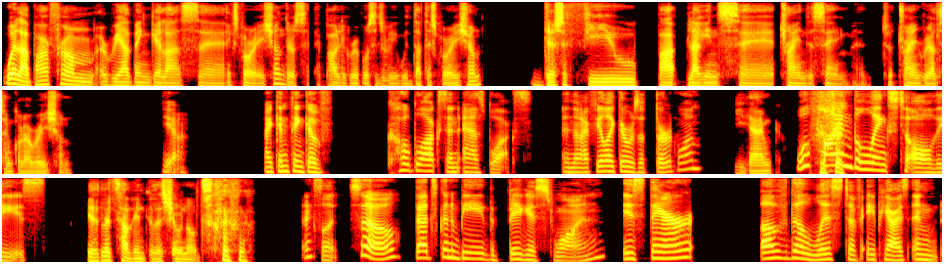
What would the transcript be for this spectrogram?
Well, apart from Riad Benguella's uh, exploration, there's a public repository with that exploration. There's a few plugins uh, trying the same, uh, trying real-time collaboration. Yeah. I can think of CoBlocks and AsBlocks. And then I feel like there was a third one. Yeah. We'll find the links to all these. Yeah, let's have into the show notes. Excellent. So that's going to be the biggest one. Is there, of the list of APIs, and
